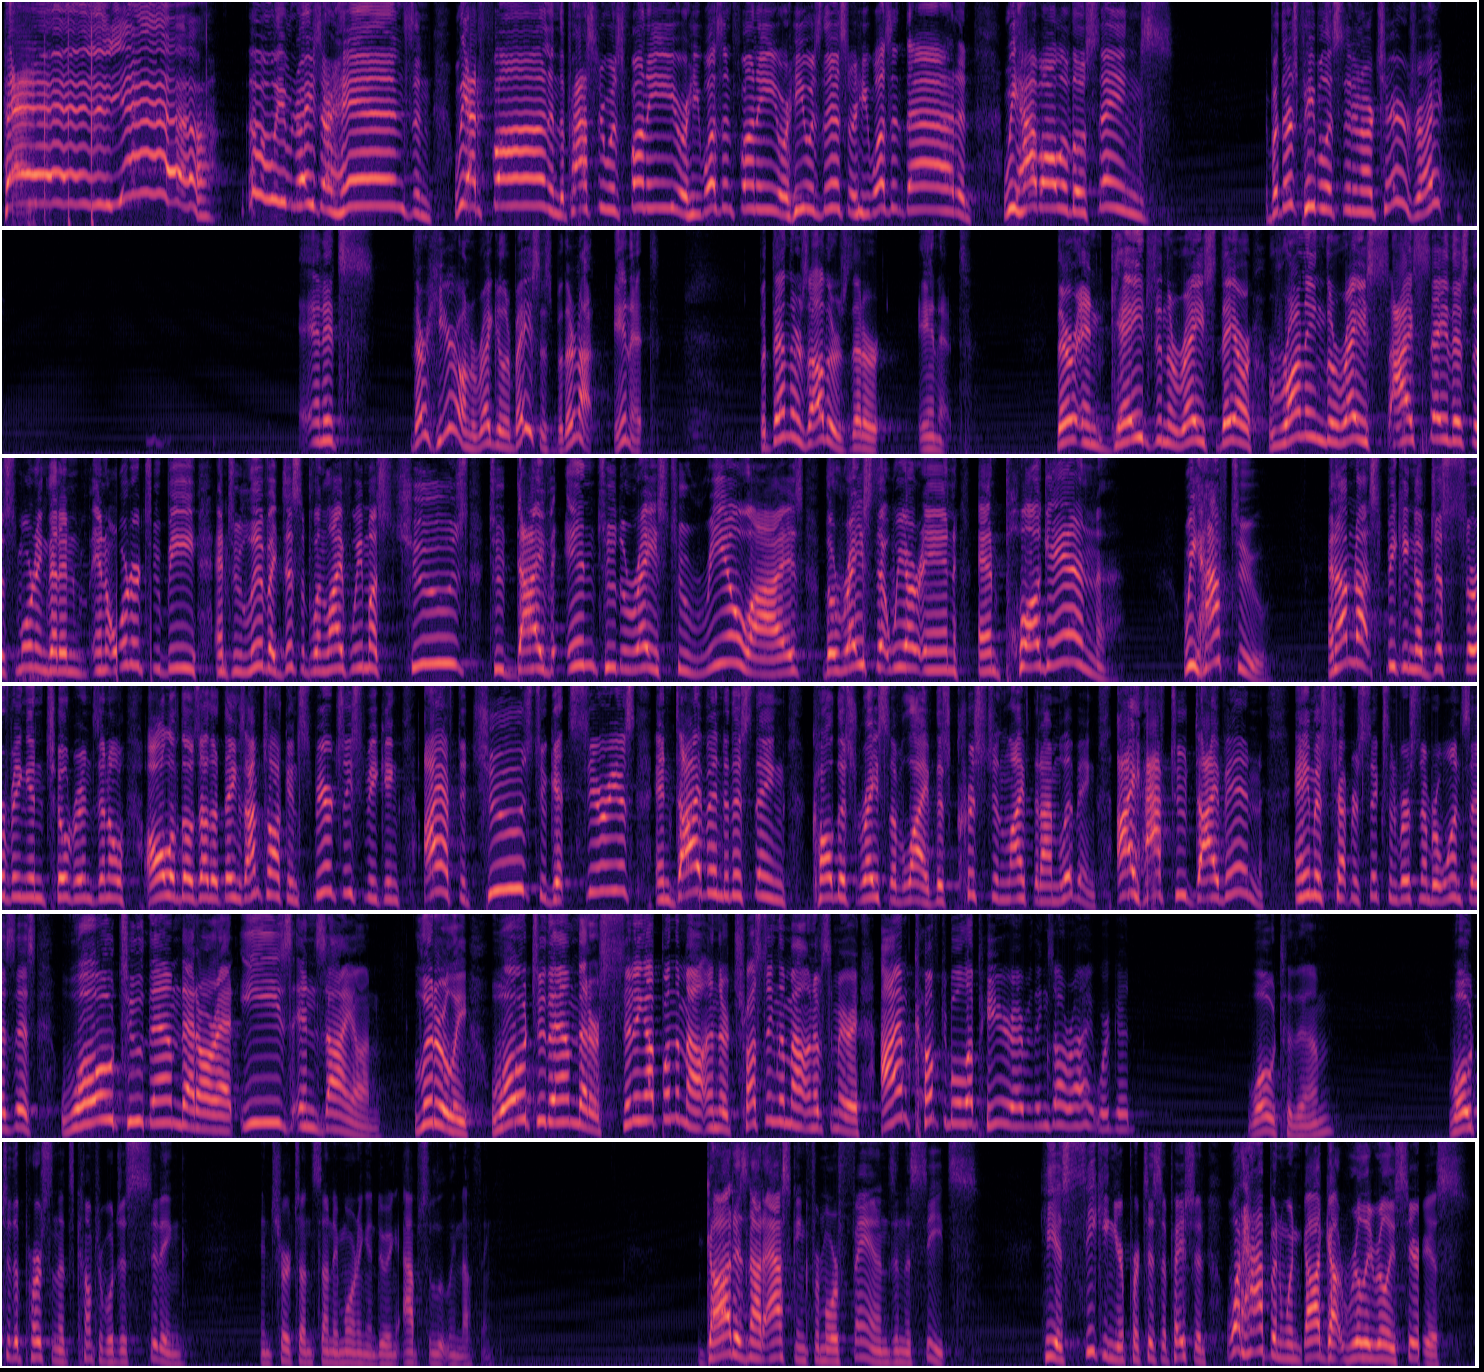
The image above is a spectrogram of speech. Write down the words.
Hey, yeah! Oh, we even raised our hands and we had fun, and the pastor was funny, or he wasn't funny, or he was this, or he wasn't that, and we have all of those things. But there's people that sit in our chairs, right? And it's they're here on a regular basis, but they're not in it. But then there's others that are in it. They're engaged in the race. They are running the race. I say this this morning that in, in order to be and to live a disciplined life, we must choose to dive into the race, to realize the race that we are in and plug in. We have to. And I'm not speaking of just serving in children's and all of those other things. I'm talking spiritually speaking. I have to choose to get serious and dive into this thing called this race of life, this Christian life that I'm living. I have to dive in. Amos chapter 6 and verse number 1 says this Woe to them that are at ease in Zion. Literally, woe to them that are sitting up on the mountain. They're trusting the mountain of Samaria. I'm comfortable up here. Everything's all right. We're good. Woe to them Woe to the person that's comfortable just sitting in church on Sunday morning and doing absolutely nothing. God is not asking for more fans in the seats. He is seeking your participation. What happened when God got really, really serious?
